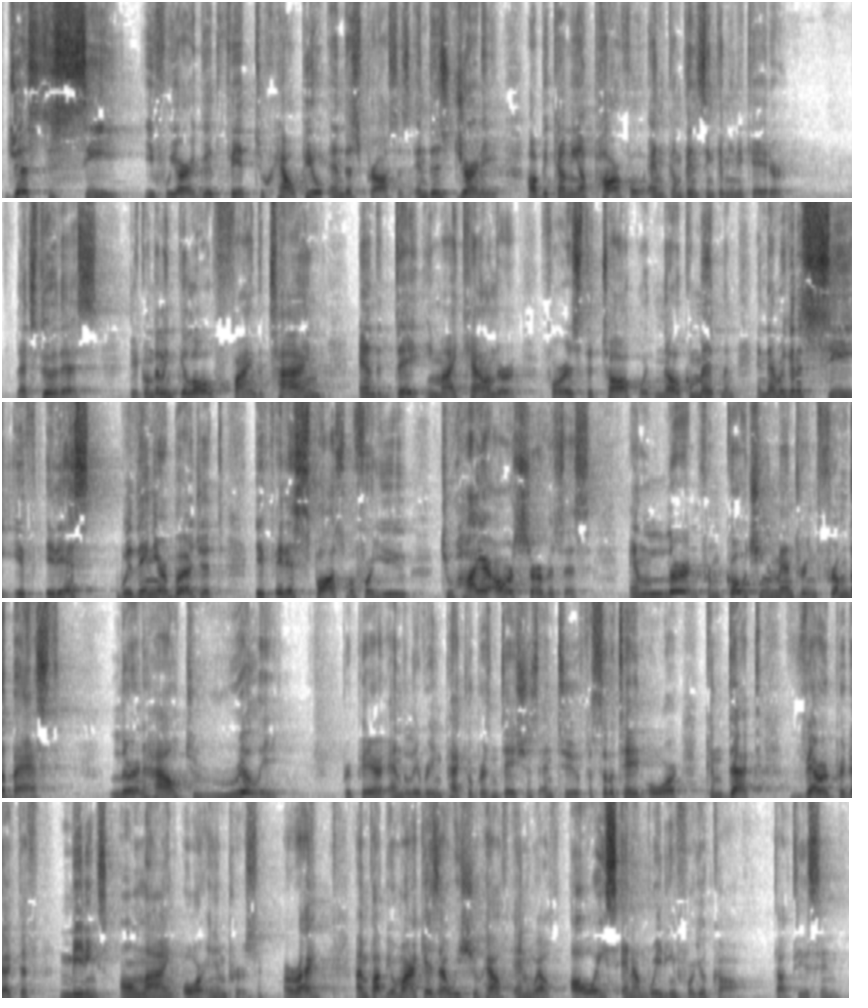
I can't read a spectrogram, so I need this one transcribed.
just to see if we are a good fit to help you in this process, in this journey of becoming a powerful and convincing communicator. Let's do this. Click on the link below, find the time and the date in my calendar for us to talk with no commitment. And then we're going to see if it is within your budget, if it is possible for you to hire our services and learn from coaching and mentoring from the best, learn how to really prepare and deliver impactful presentations and to facilitate or conduct very productive meetings online or in person. All right? I'm Fabio Marques. I wish you health and wealth always, and I'm waiting for your call. Talk to you soon.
